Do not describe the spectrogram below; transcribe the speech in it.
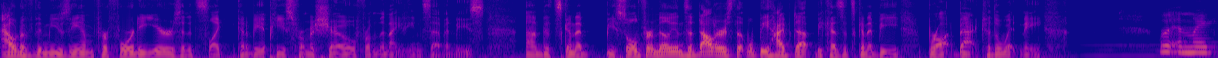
out of the museum for 40 years, and it's like going to be a piece from a show from the 1970s um, that's going to be sold for millions of dollars that will be hyped up because it's going to be brought back to the Whitney. Well, and like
